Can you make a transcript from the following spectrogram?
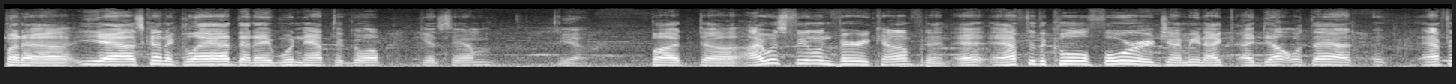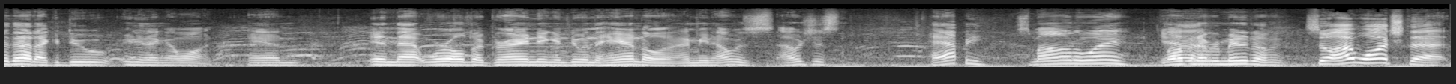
but uh, yeah, I was kind of glad that I wouldn't have to go up against him. Yeah. But uh, I was feeling very confident. A- after the coal forge, I mean, I, I dealt with that. After that, I could do anything I want. And in that world of grinding and doing the handle, I mean, I was I was just happy, smiling away, loving every minute of it. So I watched that,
